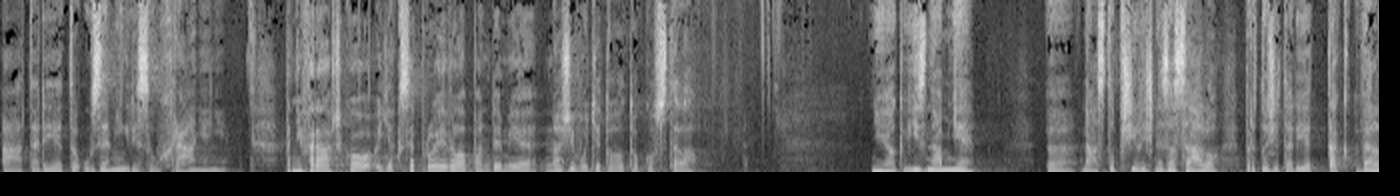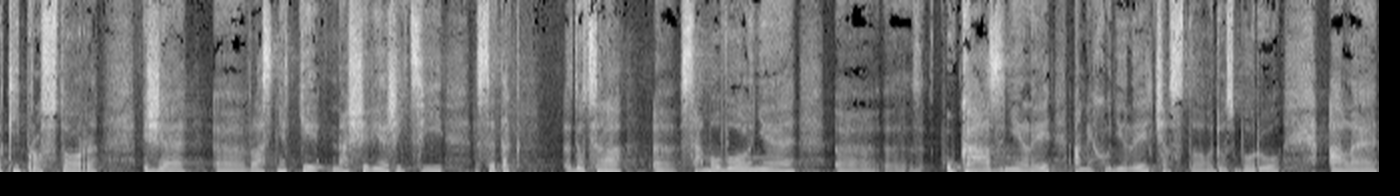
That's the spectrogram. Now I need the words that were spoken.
a tady je to území, kdy jsou chráněni. Paní Farářko, jak se projevila pandemie na životě tohoto kostela? Nijak významně. E, nás to příliš nezasáhlo, protože tady je tak velký prostor, že e, vlastně ti naši věřící se tak docela samovolně ukáznili a nechodili často do sboru, ale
